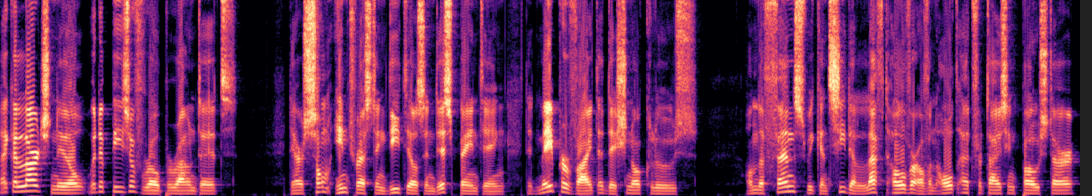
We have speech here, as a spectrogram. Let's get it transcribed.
like a large nail with a piece of rope around it. There are some interesting details in this painting that may provide additional clues. On the fence we can see the leftover of an old advertising poster,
